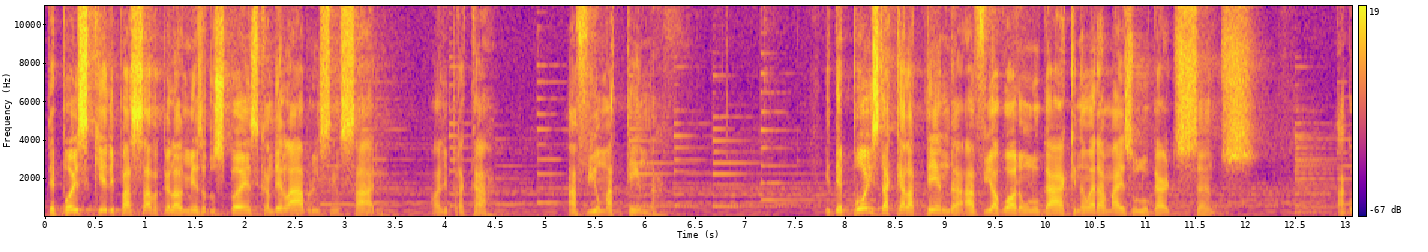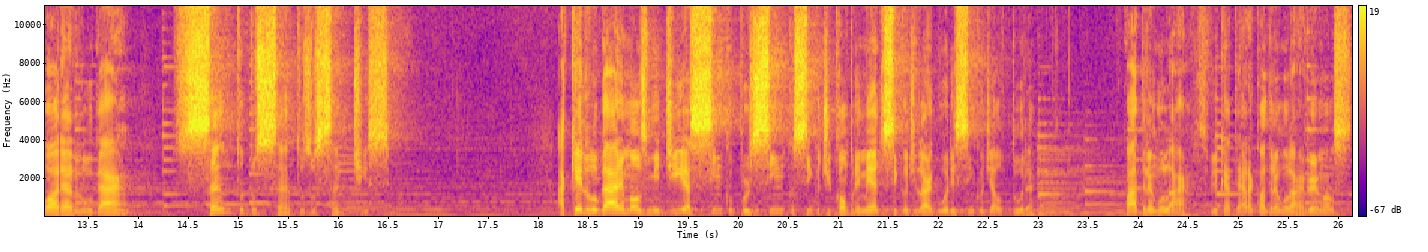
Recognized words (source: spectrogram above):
Depois que ele passava pela mesa dos pães, candelabro e incensário, olhe para cá, havia uma tenda. E depois daquela tenda havia agora um lugar que não era mais o lugar dos santos, agora era o lugar santo dos santos, o Santíssimo. Aquele lugar, irmãos, media 5 por 5, 5 de comprimento, 5 de largura e 5 de altura. Quadrangular. Você viu que até era quadrangular, viu, irmãos?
